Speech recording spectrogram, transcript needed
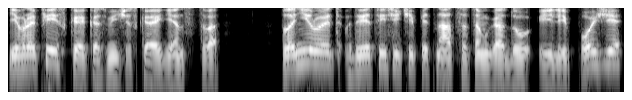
Европейское космическое агентство планирует в 2015 году или позже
